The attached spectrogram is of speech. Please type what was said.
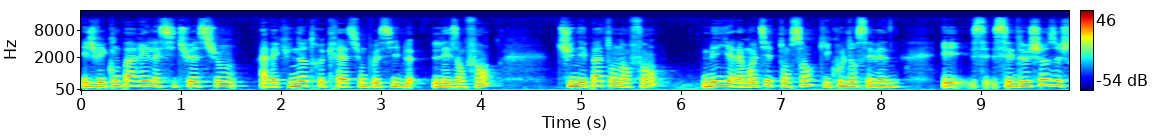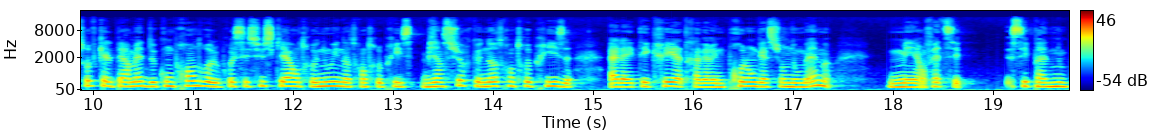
Et je vais comparer la situation avec une autre création possible, les enfants. Tu n'es pas ton enfant, mais il y a la moitié de ton sang qui coule dans ses veines. Et ces deux choses, je trouve qu'elles permettent de comprendre le processus qu'il y a entre nous et notre entreprise. Bien sûr que notre entreprise, elle a été créée à travers une prolongation de nous-mêmes, mais en fait, c'est, c'est pas nous.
